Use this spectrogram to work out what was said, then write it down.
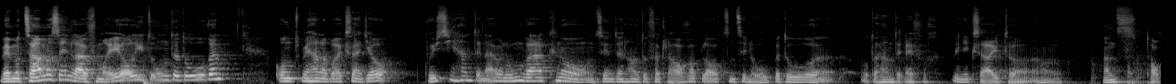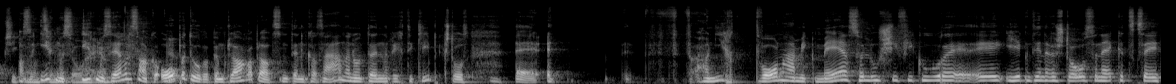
Wenn wir zusammen sind, laufen wir eh alle unten durch. Und wir haben aber auch gesagt, ja, gewisse haben dann auch einen Umweg genommen und sind dann halt auf den Klaraplatz und sind oben durch oder haben dann einfach, wie ich gesagt habe, haben das Taxi Also ich muss, ich muss ehrlich sagen, ja. oben durch, beim Klaraplatz und dann Kasernen und dann richtig gestoßen, äh, äh, habe ich die Wahrnehmung, mehr so lustige Figuren äh, in irgendeiner Strassenecke zu sehen,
